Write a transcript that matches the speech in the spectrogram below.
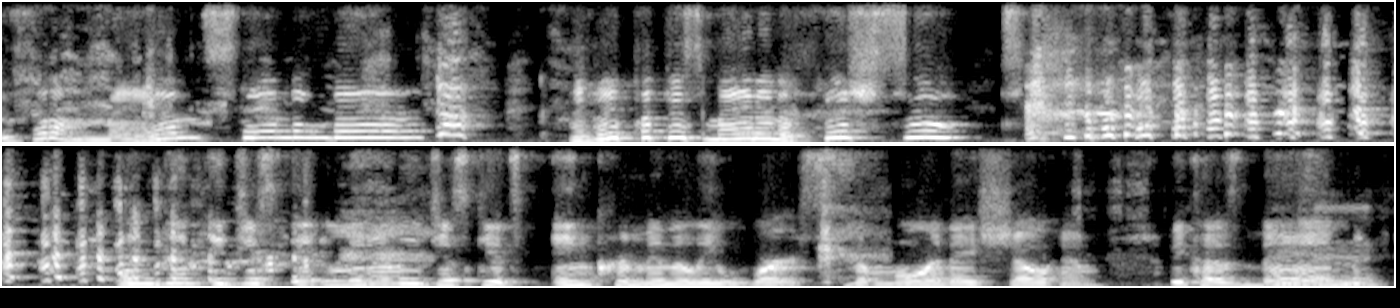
is that a man standing there? Did they put this man in a fish suit? and then it just it literally just gets incrementally worse the more they show him. Because then Mhm.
